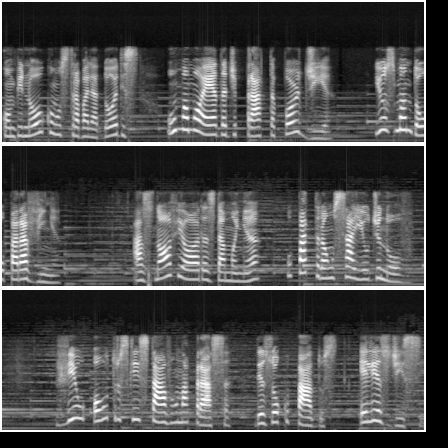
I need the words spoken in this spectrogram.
Combinou com os trabalhadores uma moeda de prata por dia e os mandou para a vinha. Às nove horas da manhã, o patrão saiu de novo. Viu outros que estavam na praça, desocupados. Ele lhes disse:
